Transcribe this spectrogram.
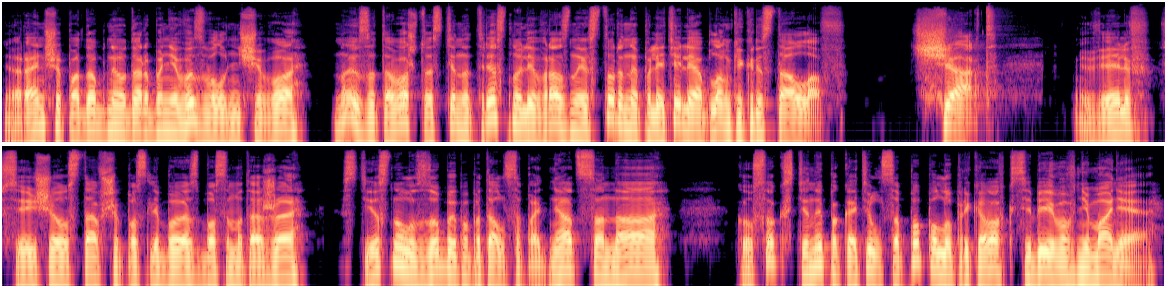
Раньше подобный удар бы не вызвал ничего, но из-за того, что стены треснули, в разные стороны полетели обломки кристаллов. Чёрт! Вельф, все еще уставший после боя с боссом этажа, стиснул зубы и попытался подняться, но... Кусок стены покатился по полу, приковав к себе его внимание.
